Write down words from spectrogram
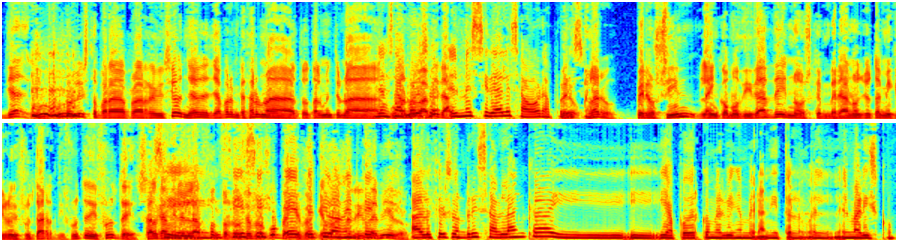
Ya uno, listo para, para revisión, ya, ya para empezar una totalmente una, ya está, una nueva eso, vida. el mes ideal es ahora, por Pero eso. claro, pero sin la incomodidad de, no, es que en verano yo también quiero disfrutar. Disfrute, disfrute. Salga Sí, bien en las fotos, sí, no se preocupe, que- que, va a salir de miedo. A lucir sonrisa blanca y, y- y a poder comer bien en veranito el marisco.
